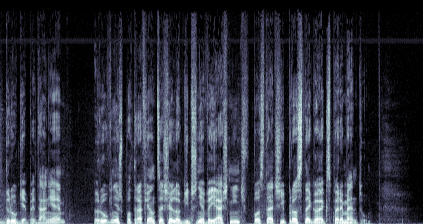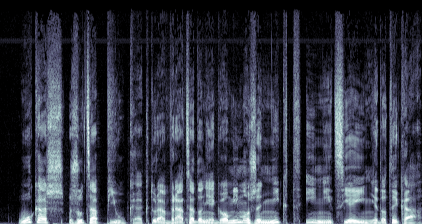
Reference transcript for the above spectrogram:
Drugie pytanie, również potrafiące się logicznie wyjaśnić w postaci prostego eksperymentu. Łukasz rzuca piłkę, która wraca do niego, mimo że nikt i nic jej nie dotyka.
